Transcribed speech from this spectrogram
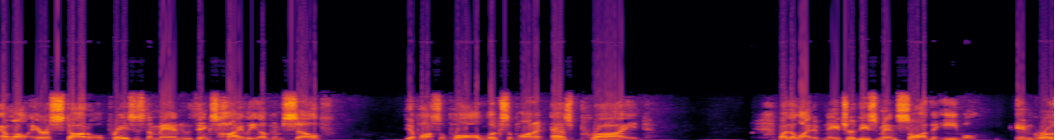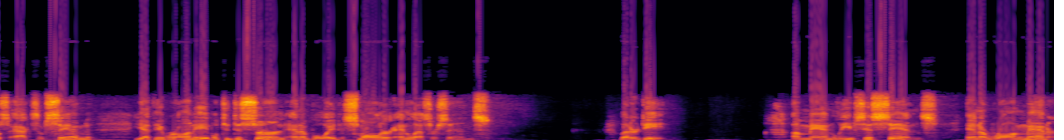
And while Aristotle praises the man who thinks highly of himself, the Apostle Paul looks upon it as pride. By the light of nature, these men saw the evil in gross acts of sin, yet they were unable to discern and avoid smaller and lesser sins. Letter D. A man leaves his sins in a wrong manner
